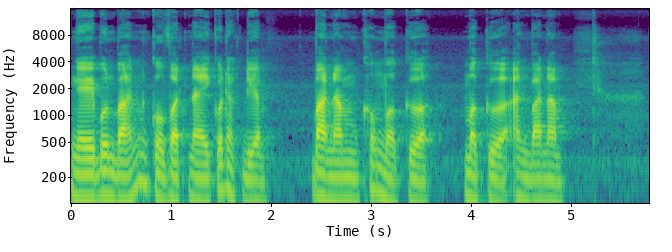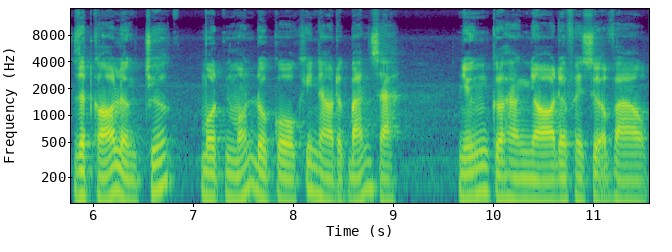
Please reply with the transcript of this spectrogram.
Nghề buôn bán cổ vật này có đặc điểm 3 năm không mở cửa Mở cửa ăn 3 năm. Rất khó lường trước, Một món đồ cổ khi nào được bán ra. Những cửa hàng nhỏ đều phải dựa vào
